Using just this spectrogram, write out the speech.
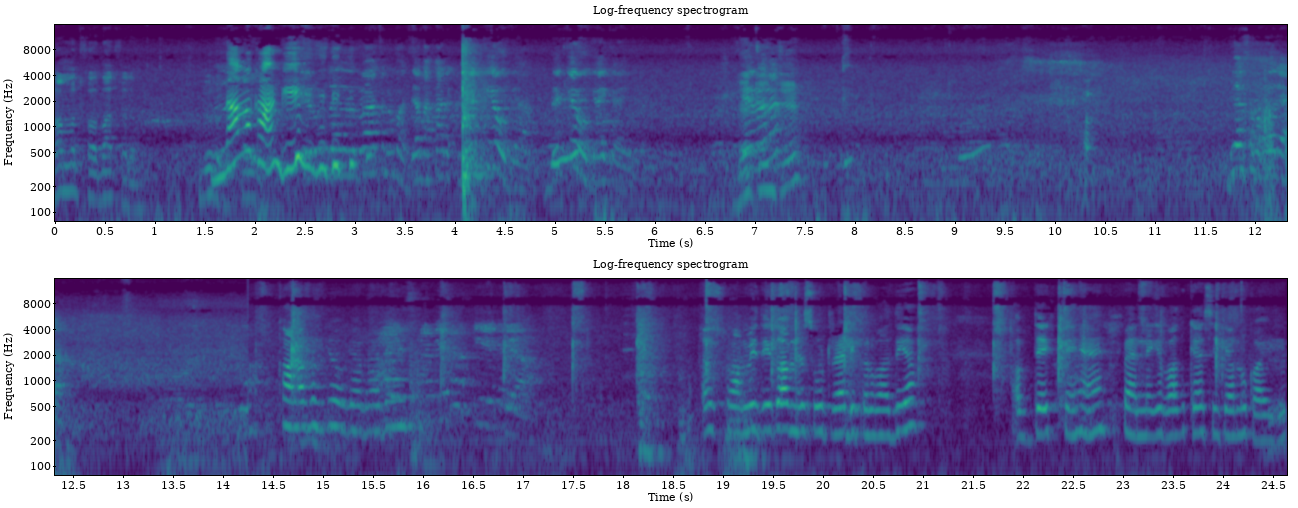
हम मत खाओ बात करो ना मैं खाऊँगी रात को भज्जा रखा देख हो गया देख हो गया कहीं दे चमचे बेस हो गया खाना बन के हो गया रेडी अब स्वामी जी का हमने सूट रेडी करवा दिया। अब देखते हैं पहनने के बाद कैसी क्या लुक आएगी।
